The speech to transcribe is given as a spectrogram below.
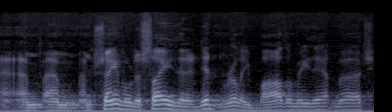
I'm, I'm, I'm shameful to say that it didn't really bother me that much.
